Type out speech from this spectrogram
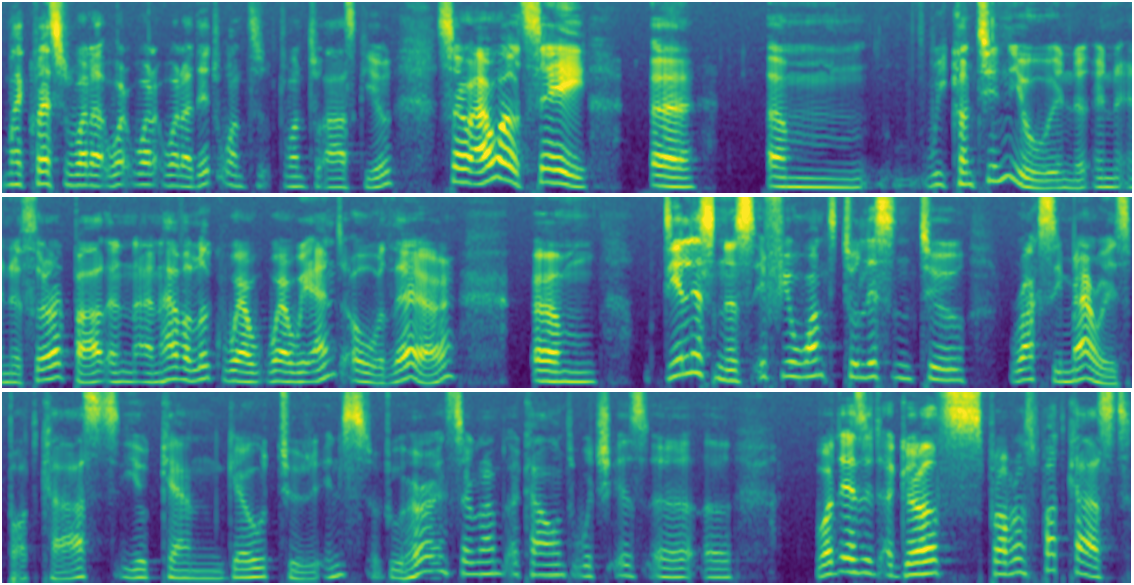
my question what I what what, what I did want to want to ask you. So I would say uh, um, we continue in the, in in the third part and, and have a look where where we end over there. Um, dear listeners, if you want to listen to Roxie Mary's podcasts, you can go to inst- to her Instagram account, which is uh, uh, what is it? A girls problems podcast.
